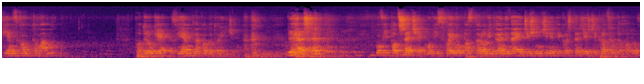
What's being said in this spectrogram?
wiem skąd to mam. Po drugie, wiem dla kogo to idzie. Wiesz? Mówi po trzecie, mówi swojemu pastorowi, to ja nie daję dziesięciny, tylko 40% dochodów.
